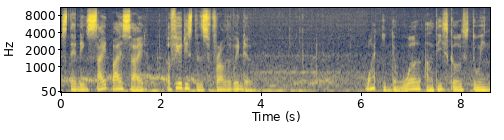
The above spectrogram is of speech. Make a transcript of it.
standing side by side a few distance from the window. What in the world are these girls doing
